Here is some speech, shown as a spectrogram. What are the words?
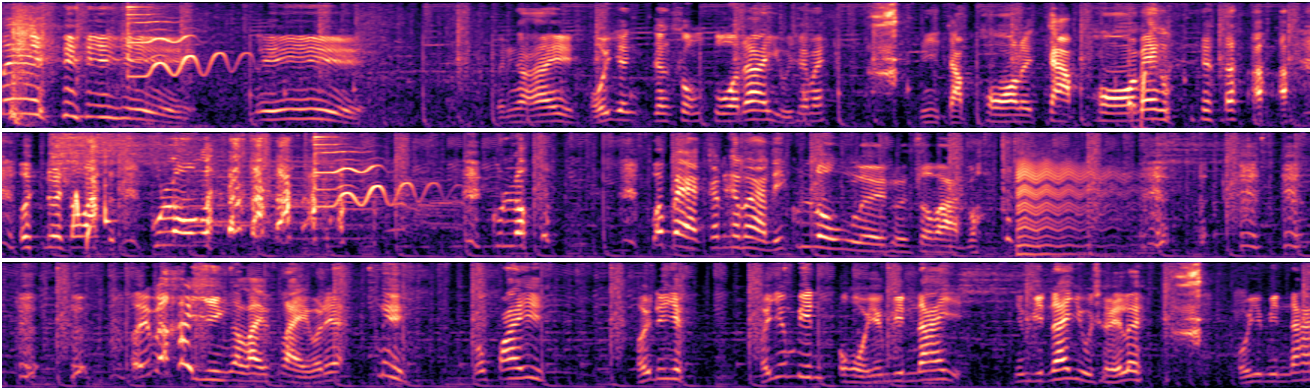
นี่ นี่ เป็นไงโอ้ยยังยังทรงตัวได้อยู่ใช่ไหมนี่จับคอเลยจับคอแม่งเฮ้ยด้วยสวัสดิ์กูลงแล้วกูลงมาแบกกันขนาดนี้กูลงเลยหน่วยสวัสดิ์วะเฮ้ยมาใครยิงอะไรใส่วะเนี่ยนี่ลงไปเฮ้ยดียังเฮ้ยยังบินโอ้โหยังบินได้ ยังบินได้อยู่เฉยเลยโอ้ยยังบินได้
